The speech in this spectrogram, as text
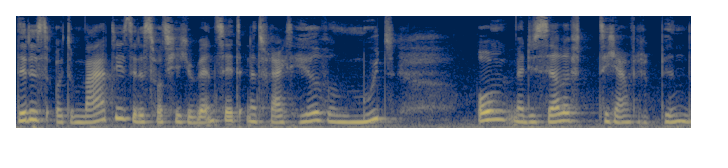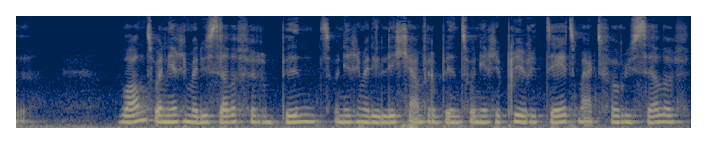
Dit is automatisch, dit is wat je gewend bent. En het vraagt heel veel moed om met jezelf te gaan verbinden. Want wanneer je met jezelf verbindt, wanneer je met je lichaam verbindt, wanneer je prioriteit maakt voor jezelf,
